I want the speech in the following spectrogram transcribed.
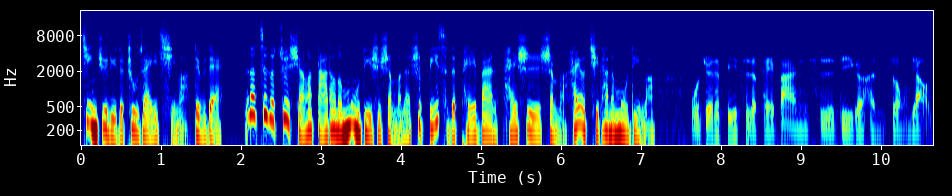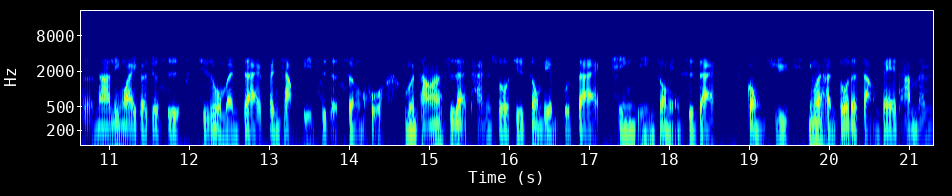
近距离的住在一起嘛，对不对？那这个最想要达到的目的是什么呢？是彼此的陪伴还是什么？还有其他的目的吗？我觉得彼此的陪伴是第一个很重要的。那另外一个就是，其实我们在分享彼此的生活。我们常常是在谈说，其实重点不在经营，重点是在。共居，因为很多的长辈他们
